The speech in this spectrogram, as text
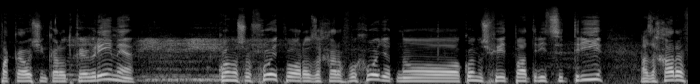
пока очень короткое время. Конышев входит по поворот, Захаров выходит, но Конышев едет по 33, а Захаров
